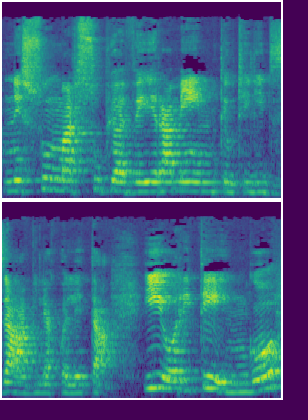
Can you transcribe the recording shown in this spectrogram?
nessun marsupio è veramente utilizzabile a quell'età. Io ritengo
